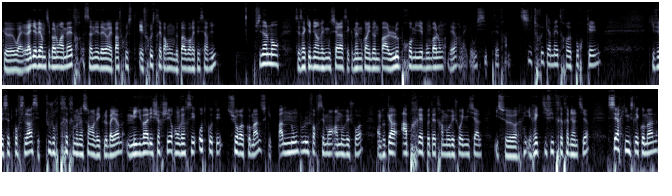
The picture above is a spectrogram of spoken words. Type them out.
que ouais, là, il y avait un petit ballon à mettre. Sané d'ailleurs est pas frustré, est frustré pardon, de ne pas avoir été servi. Finalement, c'est ça qui est bien avec Moussiala, c'est que même quand il donne pas le premier bon ballon, d'ailleurs là il y a aussi peut-être un petit truc à mettre pour Kane qui fait cette course-là. C'est toujours très très menaçant avec le Bayern, mais il va aller chercher, renverser autre côté sur euh, Coman, ce qui n'est pas non plus forcément un mauvais choix. En tout cas, après peut-être un mauvais choix initial, il, se, rectifie très très bien le tir. Serre Kingsley Coman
